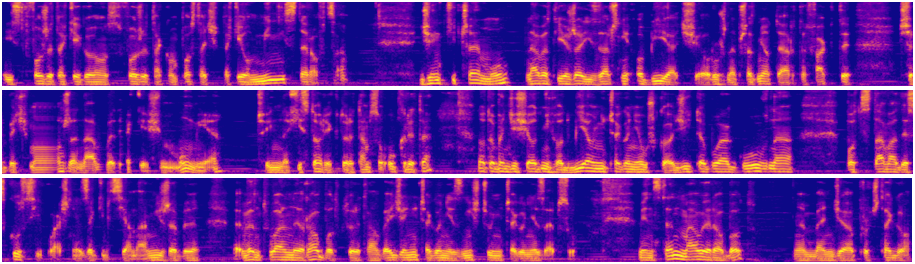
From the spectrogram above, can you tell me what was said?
i stworzy, takiego, stworzy taką postać takiego ministerowca, dzięki czemu nawet jeżeli zacznie obijać się o różne przedmioty, artefakty, czy być może nawet jakieś mumie, czy inne historie, które tam są ukryte, no to będzie się od nich odbijał, niczego nie uszkodzi. I to była główna podstawa dyskusji właśnie z Egipcjanami, żeby ewentualny robot, który tam wejdzie, niczego nie zniszczył, niczego nie zepsuł. Więc ten mały robot będzie oprócz tego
